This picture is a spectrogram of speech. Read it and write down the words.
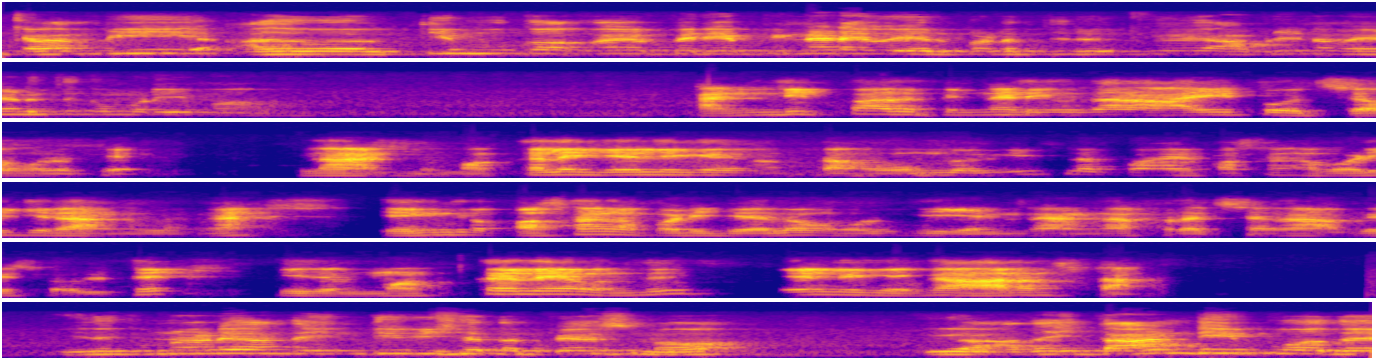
கிளம்பி அது திமுக பெரிய பின்னடைவு ஏற்படுத்திருக்கு அப்படின்னு நம்ம எடுத்துக்க முடியுமா? கண்டிப்பா அது பின்னடைவு தான் ஆகி போச்சு அவங்களுக்கு. என்ன இந்த மக்களை கேள்வி கேட்கறாங்க உங்க வீட்டுல போய் பசங்க படிக்கிறாங்கல்லங்க எங்க பசங்க படிக்கிறதுல உங்களுக்கு என்னென்ன பிரச்சனை அப்படின்னு சொல்லிட்டு இது மக்களே வந்து கேள்வி கேட்க ஆரம்பிச்சிட்டாங்க. இதுக்கு முன்னாடி அந்த இந்தி விஷயத்த பேசணும் அதை தாண்டி இப்போது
